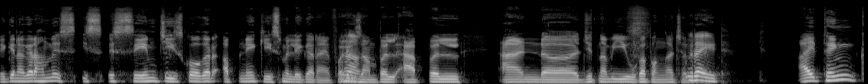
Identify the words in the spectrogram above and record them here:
लेकिन अगर हम इस इस इस सेम चीज़ को अगर अपने केस में लेकर आए फॉर. एग्जांपल एप्पल एंड जितना भी यू का पंगा चल रहा है। राइट आई थिंक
